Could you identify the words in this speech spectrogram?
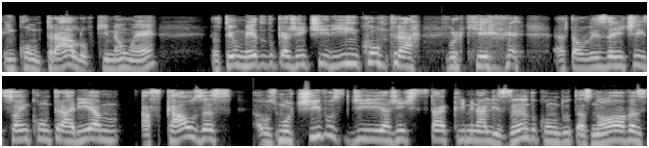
encontrá-lo, que não é, eu tenho medo do que a gente iria encontrar, porque talvez a gente só encontraria as causas os motivos de a gente estar criminalizando condutas novas,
